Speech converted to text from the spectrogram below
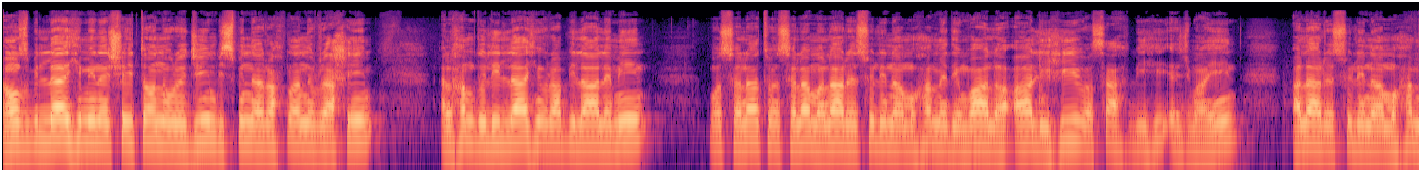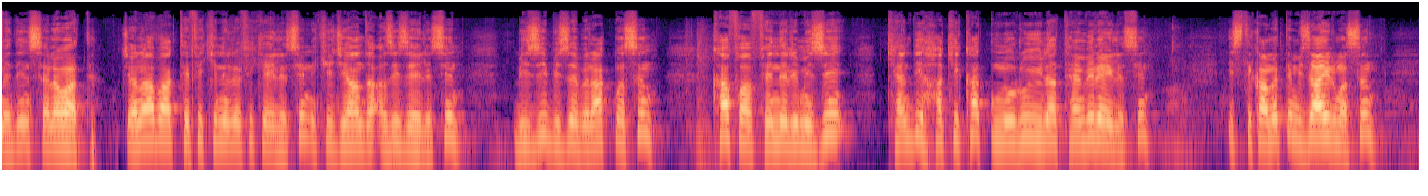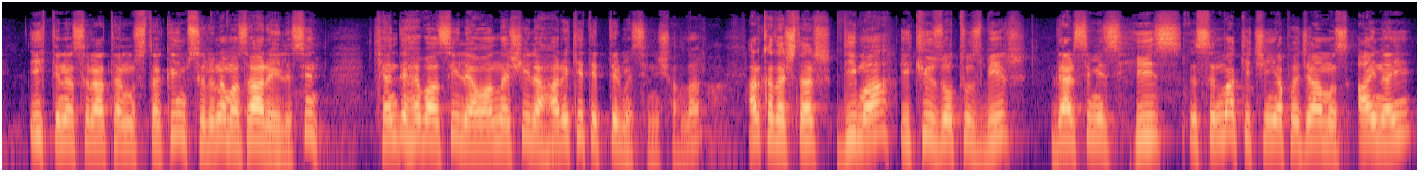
Euzubillahimineşşeytanirracim. Bismillahirrahmanirrahim. Elhamdülillahi Rabbil alemin. Ve salatu ve selam ala Resulina Muhammedin ve ala alihi ve sahbihi ecmain. Ala Resulina Muhammedin selavat. Cenab-ı Hak tefekini refik eylesin. iki cihanda aziz eylesin. Bizi bize bırakmasın. Kafa fenerimizi kendi hakikat nuruyla tenvir eylesin. İstikamette bizi ayırmasın İhtine sıratel müstakim sırrına mazhar eylesin. Kendi hevasıyla ve anlayışıyla hareket ettirmesin inşallah. Arkadaşlar Dima 231 dersimiz his ısınmak için yapacağımız aynayı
